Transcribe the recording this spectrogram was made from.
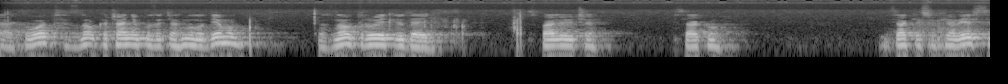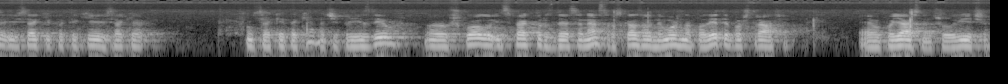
Так, от, знов качанівку затягнуло димом, знов труять людей, спалюючи всяку, всяке сухе листя і всякі потеки, і всяке, і всяке таке. Значить, приїздив е, в школу інспектор з ДСНС, розказував, не можна палити, бо штрафи. Я йому пояснюю, чоловіче,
